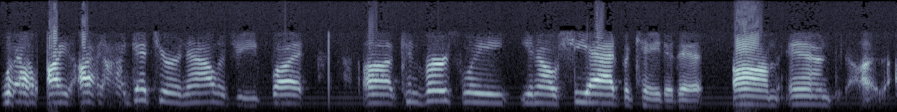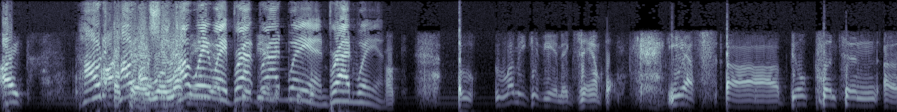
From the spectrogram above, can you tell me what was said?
Well, I, I, I get your analogy, but uh, conversely, you know, she advocated it, um, and uh, I. How, do, Okay, how does well, she? How, wait, wait, Brad, give you an- Brad, weigh in. Brad, weigh in. Okay. Let me give you an example. Yes, uh, Bill Clinton uh,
